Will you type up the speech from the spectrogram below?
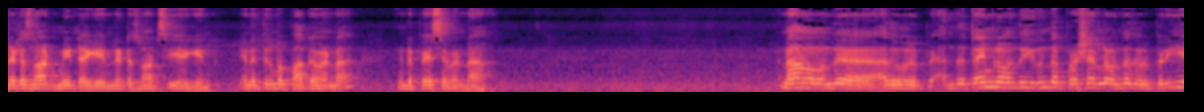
let's not meet again let's not see again என்னை திரும்ப பார்க்க வேண்டாம் என்கிட்ட பேச வேண்டாம். நானும் வந்து அது ஒரு அந்த டைமில் வந்து இருந்த ப்ரெஷரில் வந்து அது ஒரு பெரிய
